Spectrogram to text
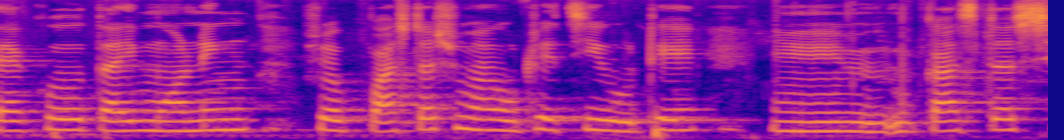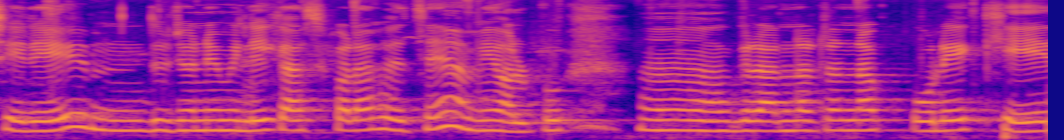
দেখো, তাই মর্নিং সব পাঁচটার সময় উঠেছি, উঠে কাজটা সেরে দুজনে মিলেই কাজ করা হয়েছে। আমি অল্প রান্না টান্না করে খেয়ে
